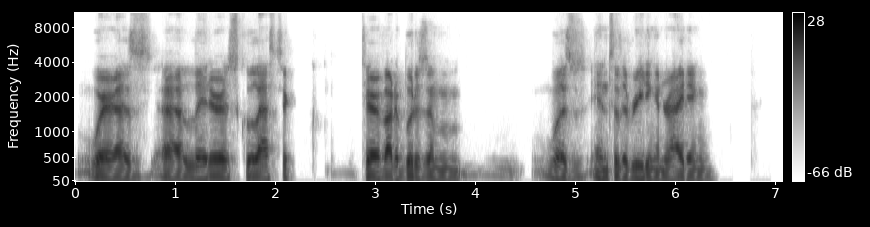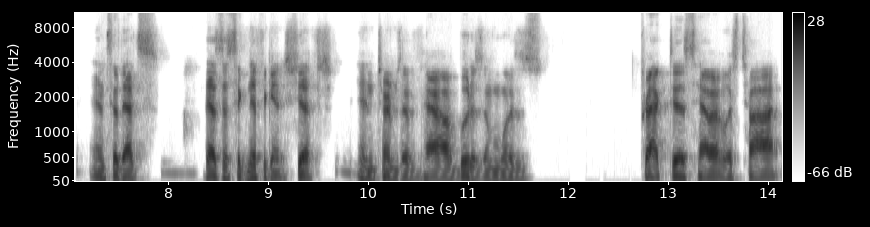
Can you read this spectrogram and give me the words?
whereas uh, later scholastic Theravada Buddhism was into the reading and writing, and so that's that's a significant shift in terms of how Buddhism was practiced, how it was taught,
